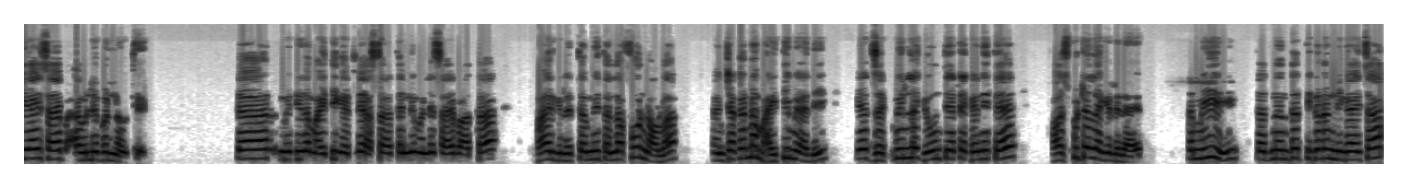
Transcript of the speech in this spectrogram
पी आय साहेब अवेलेबल नव्हते. तर मी तिथं माहिती घेतली असता. त्यांनी म्हणले साहेब आता बाहेर गेले. तर मी त्यांना फोन लावला. त्यांच्याकडनं माहिती मिळाली की जखमींना घेऊन त्या ठिकाणी ते हॉस्पिटलला गेलेले आहेत. तर मी त्यानंतर तिकडं निघायचा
